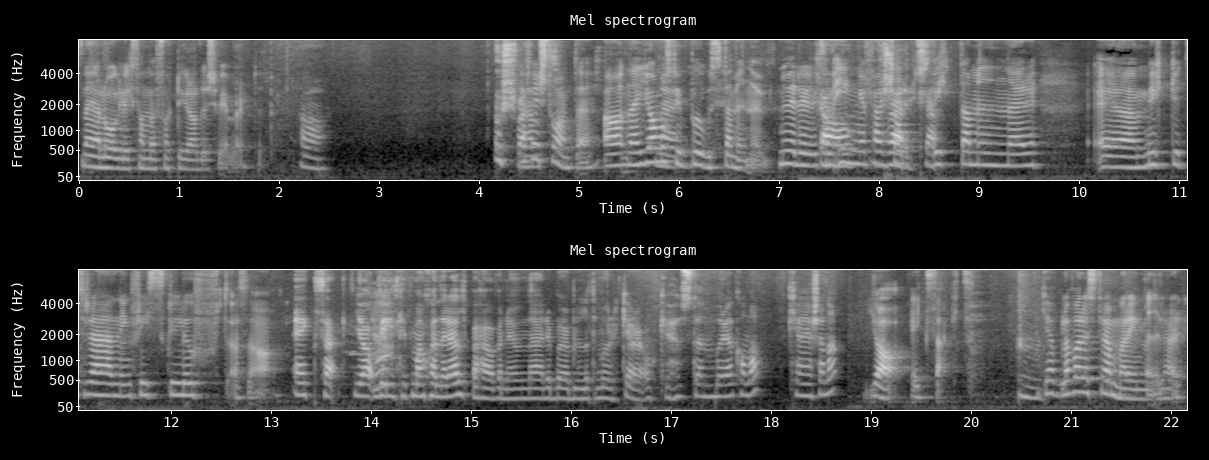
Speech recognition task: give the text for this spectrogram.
När jag låg liksom med 40 graders feber. Typ. Ja. Usch vad Jag hemskt. förstår inte. Ja, nej, jag måste ju Nej. boosta mig nu. Nu är det liksom Ja, ingefärsshots, verkligen. vitaminer, eh, mycket träning, frisk luft. Alltså. Exakt, ja, vilket man generellt behöver nu när det börjar bli lite mörkare och hösten börjar komma. Kan jag känna. ja, exakt. Mm. Jävlar vad det strömmar in mail här.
